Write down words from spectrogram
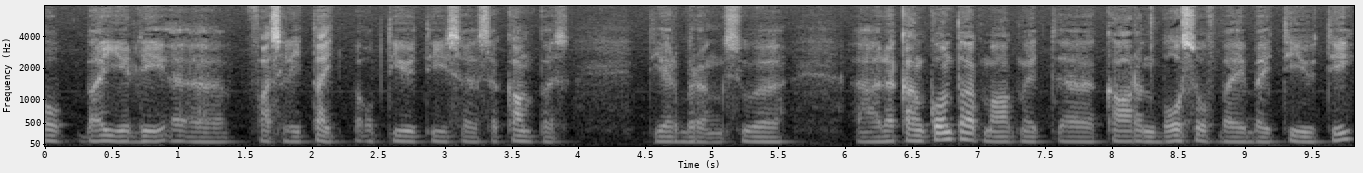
op by hierdie uh fasiliteit op TUT se se kampus deurbring. So uh, hulle kan kontak maak met uh Karen Boshoff by by TUT.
